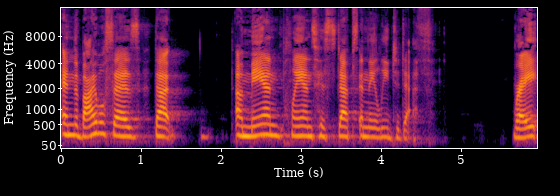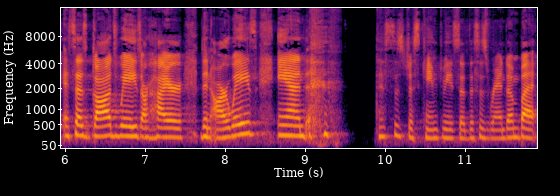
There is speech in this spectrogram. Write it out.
And the Bible says that a man plans his steps and they lead to death. Right? It says God's ways are higher than our ways. And this is just came to me, so this is random, but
